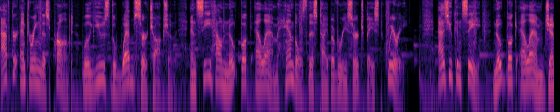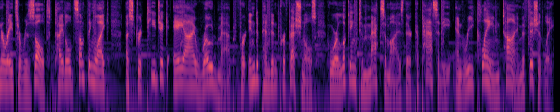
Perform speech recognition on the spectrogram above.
After entering this prompt, we'll use the web search option and see how Notebook LM handles this type of research-based query. As you can see, Notebook LM generates a result titled something like a strategic AI roadmap for independent professionals who are looking to maximize their capacity and reclaim time efficiently.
